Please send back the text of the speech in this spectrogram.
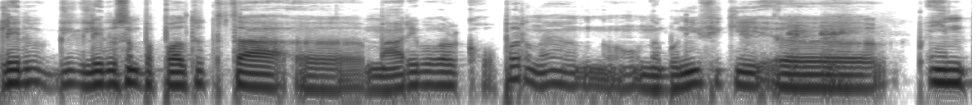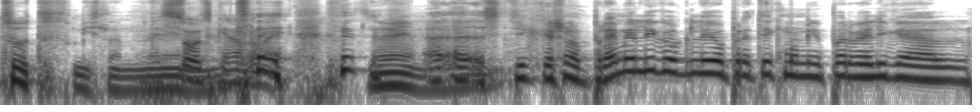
gledal, gledal sem pa pol tudi ta uh, Maribor, Koper ne, na Bonifiki uh, in tudi, mislim, ne vem. Sodski nogomet. Ti kakšno Premier ligo gledal pred tekmami prve lige? Ali...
